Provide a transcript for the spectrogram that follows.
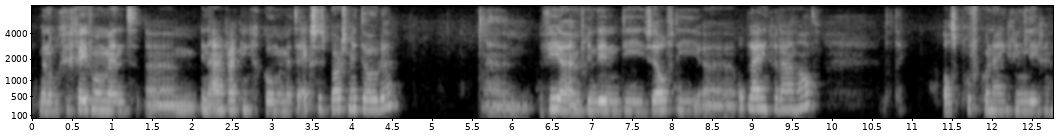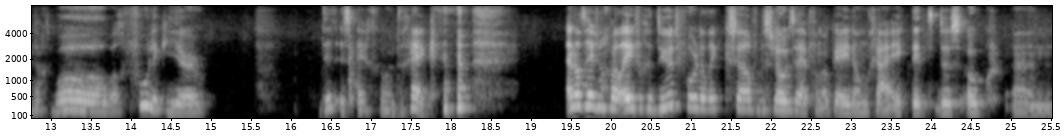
ik ben op een gegeven moment ehm, in aanraking gekomen met de Access Bars methode. Ehm, via een vriendin die zelf die eh, opleiding gedaan had. Als proefkonijn ging liggen en dacht, wow, wat voel ik hier? Dit is echt gewoon te gek. En dat heeft nog wel even geduurd voordat ik zelf besloten heb van oké, dan ga ik dit dus ook ehm,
